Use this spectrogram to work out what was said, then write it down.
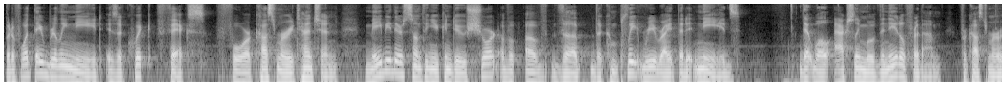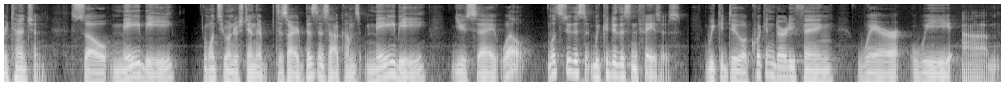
but if what they really need is a quick fix for customer retention maybe there's something you can do short of, of the, the complete rewrite that it needs that will actually move the needle for them for customer retention so maybe once you understand their desired business outcomes, maybe you say, well, let's do this. We could do this in phases. We could do a quick and dirty thing where we, um,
